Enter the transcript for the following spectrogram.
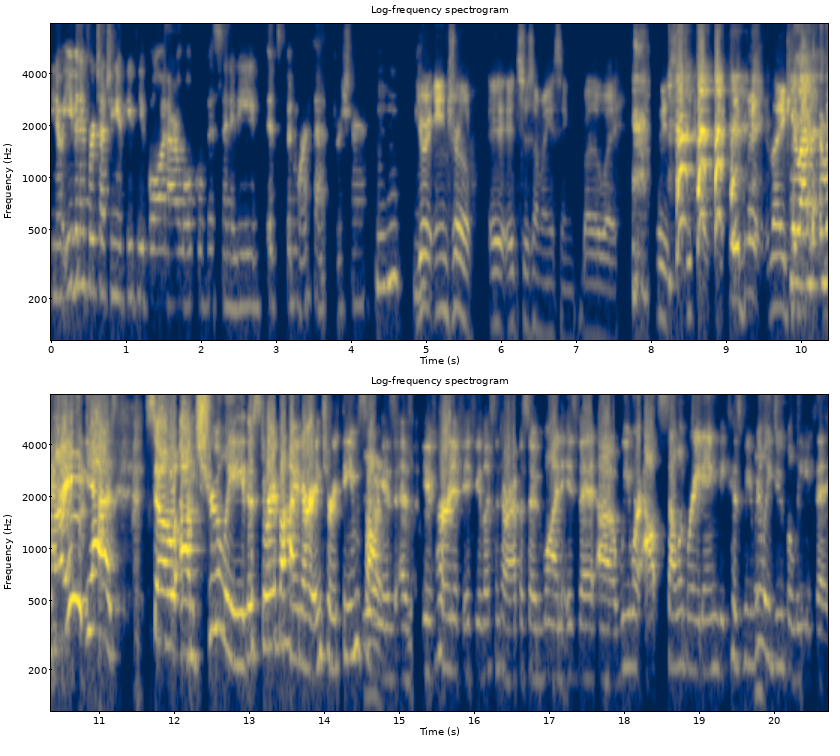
you know, even if we're touching a few people in our local vicinity, it's been worth it for sure. Mhm. Your intro, it, it's just amazing. By the way, please keep it, keep it, like You love it, right? Yes. So, um, truly, the story behind our intro theme song Yeah. is, as you've heard if, if you listen to our episode one, is that uh, we were out celebrating because we really do believe that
